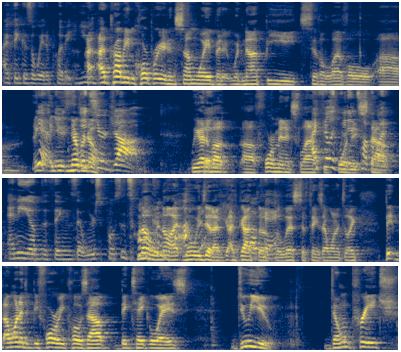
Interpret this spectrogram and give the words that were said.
I think is a way to put it. You, I- I'd probably incorporate it in some way, but it would not be to the level. Um, yeah, you never it's know. your job. We got and- about uh, four minutes left I feel like we didn't talk stop. about any of the things that we were supposed to talk No, about. no, I, no, we did. I've, I've got Okay. the, the list of things I wanted to like. I wanted to before we close out. Big takeaways: Do you don't preach,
